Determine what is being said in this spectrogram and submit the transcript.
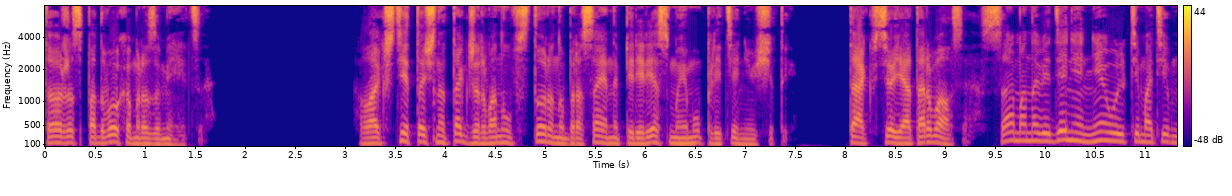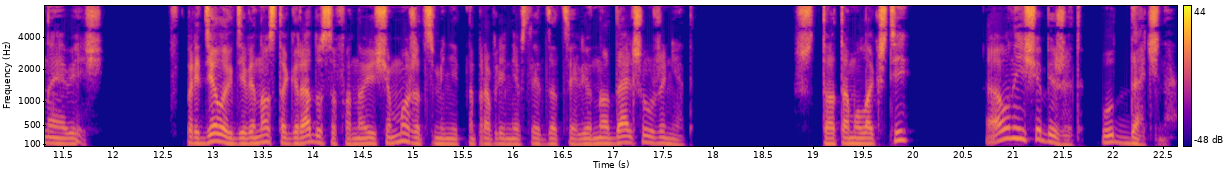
Тоже с подвохом, разумеется. Лакшти точно так же рванул в сторону, бросая на перерез моему плетению щиты. Так, все, я оторвался. Самонаведение не ультимативная вещь. В пределах 90 градусов оно еще может сменить направление вслед за целью, но дальше уже нет. Что там у Лакшти? А он еще бежит. Удачно.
